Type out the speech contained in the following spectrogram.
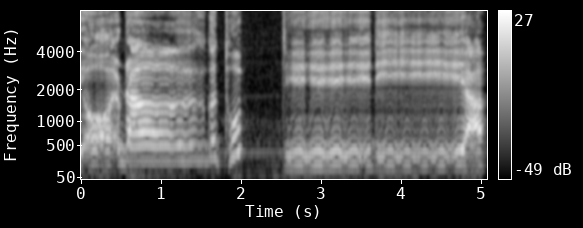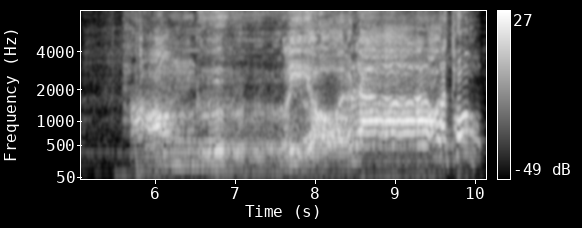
여라그 톱질이야. 당그 여라가 톱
